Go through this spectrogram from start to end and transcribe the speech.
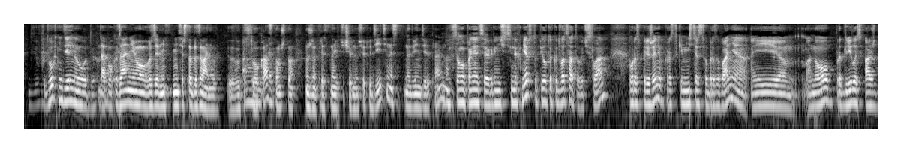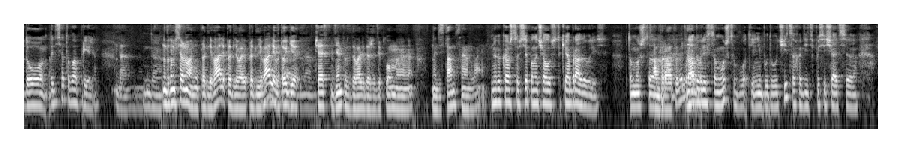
Двухнедельный отдых. Да, по указанию вроде Министерства образования выпустило а, указ о том, что нужно приостановить учебную всю эту деятельность на две недели, правильно? В само понятие ограничительных мер вступило только 20 числа по распоряжению как раз-таки Министерства образования, и эм, оно продлилось аж до, до 10 апреля. Да, да. Но потом все равно они продлевали, продлевали, продлевали, и в итоге да. часть студентов сдавали даже дипломы на дистанции онлайн. Мне как кажется, все поначалу все-таки обрадовались. Потому что обрадовались, обрадовались тому, что вот я не буду учиться, ходить посещать э,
